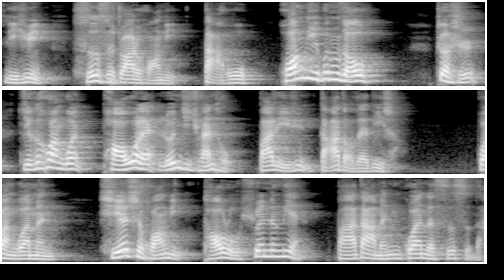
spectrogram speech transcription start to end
李训死死抓住皇帝，大呼：“皇帝不能走！”这时，几个宦官跑过来，抡起拳头把李训打倒在地上。宦官们挟持皇帝逃入宣政殿，把大门关得死死的，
